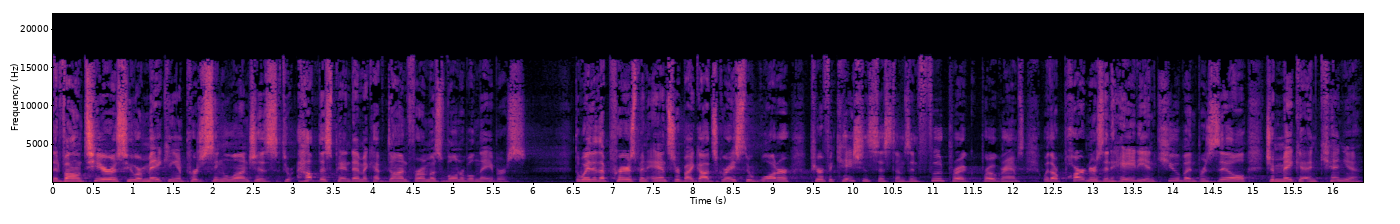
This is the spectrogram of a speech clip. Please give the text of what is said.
that volunteers who are making and purchasing lunches throughout this pandemic have done for our most vulnerable neighbors. The way that that prayer has been answered by God's grace through water purification systems and food pro- programs with our partners in Haiti and Cuba and Brazil, Jamaica and Kenya.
